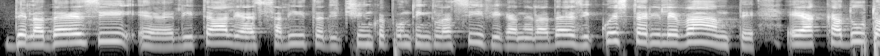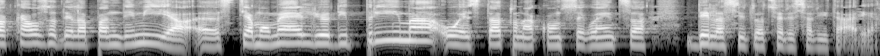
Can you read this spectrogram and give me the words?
della DESI. Eh, L'Italia è salita di 5 punti in classifica nella DESI, questo è rilevante, è accaduto a causa della pandemia, eh, stiamo meglio di prima o è stata una conseguenza della situazione sanitaria?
